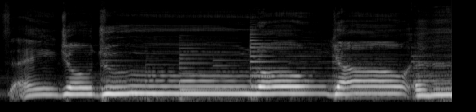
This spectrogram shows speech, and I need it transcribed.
在救主荣耀恩。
